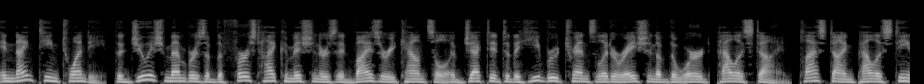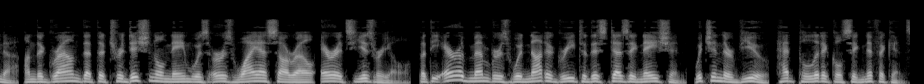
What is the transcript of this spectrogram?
In 1920, the Jewish members of the First High Commissioner's Advisory Council objected to the Hebrew transliteration of the word Palestine, Plastine Palestina on the ground that the traditional name was Erz Ysrl Eretz Yisrael, but the Arab members would not agree to this designation, which in their view, had political significance.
